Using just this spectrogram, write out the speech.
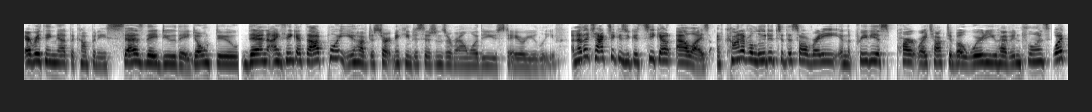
everything that the company says they do, they don't do, then I think at that point you have to start making decisions around whether you stay or you leave. Another tactic is you could seek out allies. I've kind of alluded to this already in the previous part where I talked about where do you have influence influence? What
